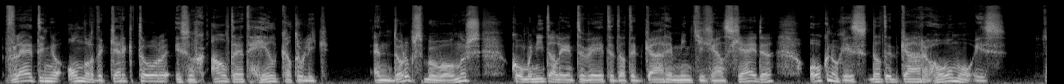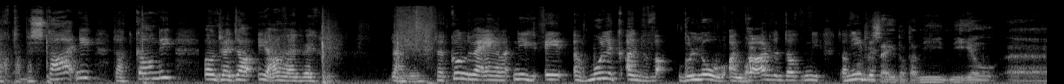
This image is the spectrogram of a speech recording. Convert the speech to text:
Vlijtingen onder de kerktoren is nog altijd heel katholiek. En dorpsbewoners komen niet alleen te weten dat Edgar en Mintje gaan scheiden, ook nog eens dat Edgar homo is. Ik dacht, dat bestaat niet, dat kan niet. Want wij dachten, ja, wij, wij- ja, nee, dat konden wij eigenlijk niet, eh, of moeilijk aanva- geloven, aanvaarden dat niet, dat niet Niet bestaat. zeggen dat dat niet, niet heel... eh,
